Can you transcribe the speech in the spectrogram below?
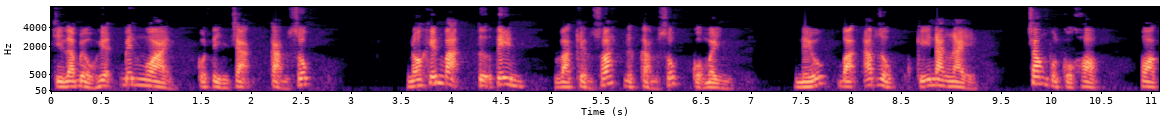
chỉ là biểu hiện bên ngoài của tình trạng cảm xúc. Nó khiến bạn tự tin và kiểm soát được cảm xúc của mình nếu bạn áp dụng kỹ năng này trong một cuộc họp hoặc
